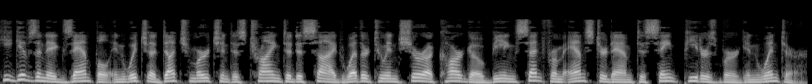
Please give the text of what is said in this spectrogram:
He gives an example in which a Dutch merchant is trying to decide whether to insure a cargo being sent from Amsterdam to St. Petersburg in winter.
